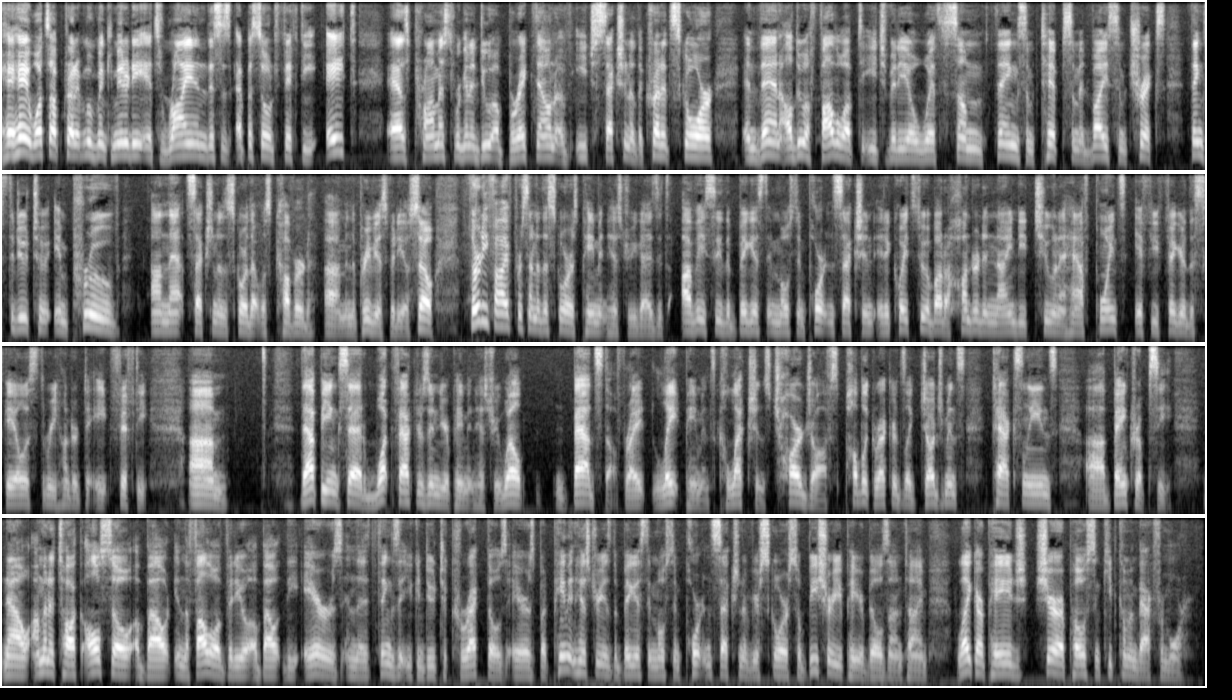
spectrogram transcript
Hey, hey, what's up, credit movement community? It's Ryan. This is episode 58. As promised, we're going to do a breakdown of each section of the credit score, and then I'll do a follow up to each video with some things, some tips, some advice, some tricks, things to do to improve on that section of the score that was covered um, in the previous video. So 35% of the score is payment history, You guys. It's obviously the biggest and most important section. It equates to about 192 and a half points if you figure the scale is 300 to 850. Um, that being said, what factors into your payment history? Well, bad stuff, right? Late payments, collections, charge offs, public records like judgments, tax liens, uh, bankruptcy. Now, I'm going to talk also about in the follow up video about the errors and the things that you can do to correct those errors. But payment history is the biggest and most important section of your score. So be sure you pay your bills on time. Like our page, share our posts, and keep coming back for more.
